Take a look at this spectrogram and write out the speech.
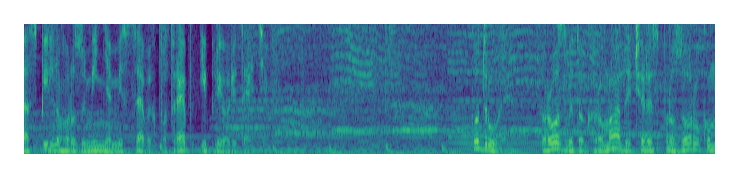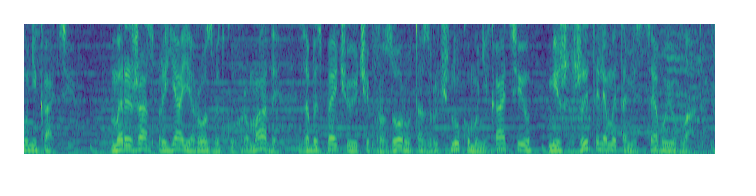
та спільного розуміння місцевих потреб і пріоритетів. По-друге, розвиток громади через прозору комунікацію. Мережа сприяє розвитку громади, забезпечуючи прозору та зручну комунікацію між жителями та місцевою владою.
